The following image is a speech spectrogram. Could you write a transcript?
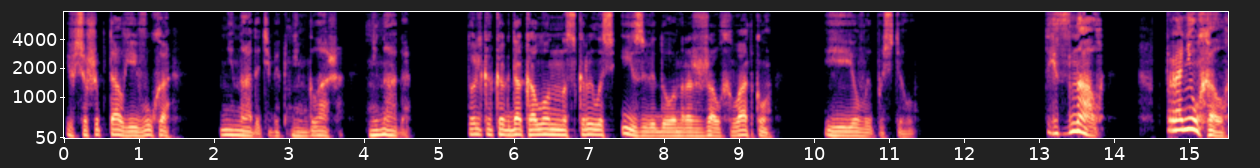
и все шептал ей в ухо «Не надо тебе к ним, Глаша, не надо». Только когда колонна скрылась из виду, он разжал хватку и ее выпустил. «Ты знал! Пронюхал!»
